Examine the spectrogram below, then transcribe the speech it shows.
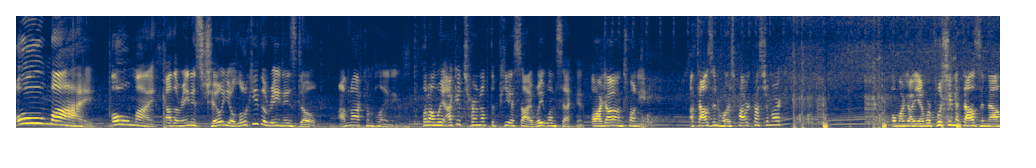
Oh my! Oh my. Now the rain is chill. Yo, lowkey, the rain is dope. I'm not complaining. Hold on, wait. I could turn up the PSI. Wait one second. Oh, I got on 20. A thousand horsepower question mark? Oh my god, yeah, we're pushing a thousand now.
